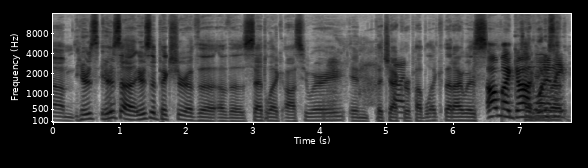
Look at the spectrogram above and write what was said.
Um, here's here's a here's a picture of the of the Sedlec ossuary in the Czech God. Republic that I was. Oh my god, talking what One is of about. it?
